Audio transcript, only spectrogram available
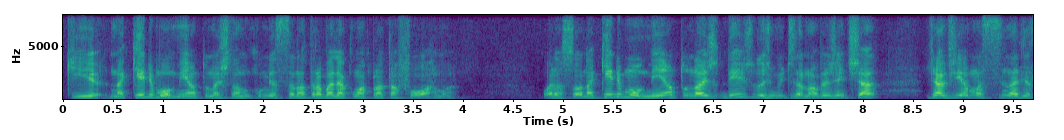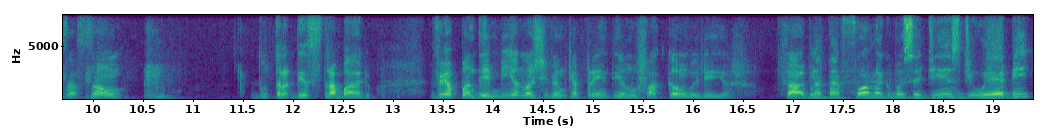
que, naquele momento, nós estamos começando a trabalhar com uma plataforma. Olha só, naquele momento, nós, desde 2019, a gente já já havia uma sinalização do desse trabalho. Veio a pandemia, nós tivemos que aprender no facão, Elias. Sabe? Plataforma que você diz de web.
